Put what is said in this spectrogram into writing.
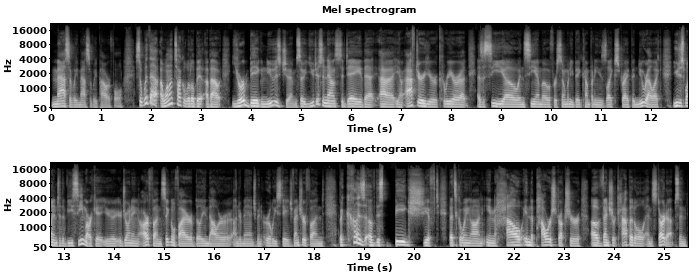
massively, massively powerful. So with that, I want to talk a little bit about your big news, Jim. So you just announced today that uh, you know after your career at, as a CEO and CMO for so many big companies like Stripe and New Relic, you just went into the VC market. You're, you're joining our fund, Signalfire, a billion dollar under management early stage venture fund, because of this big shift that's going on in how in the power structure of venture capital and startups. And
